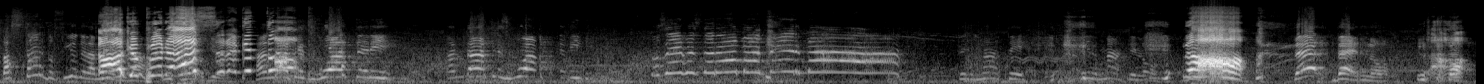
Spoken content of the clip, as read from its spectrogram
Bastardo figlio della Ah, merda. che benessere, che Andate top. sguatteri! Andate sguatteri! Cos'è questa roba? Ferma! Fermate! Fermatelo! No. Be- bello! No.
